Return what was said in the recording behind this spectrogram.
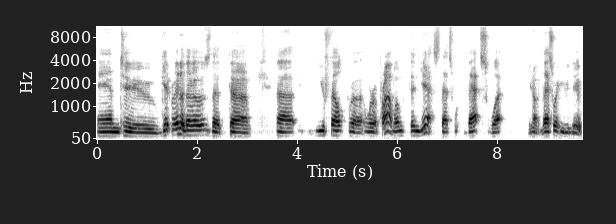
and to get rid of those that uh, uh, you felt uh, were a problem, then yes, that's that's what you know. That's what you do.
